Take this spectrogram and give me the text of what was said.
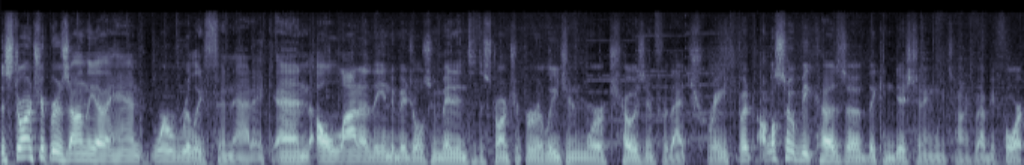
The Stormtroopers, on the other hand, were really fanatic, and a lot of the individuals who made it into the Stormtrooper Legion were chosen for that trait, but also because of the conditioning we talked about before.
